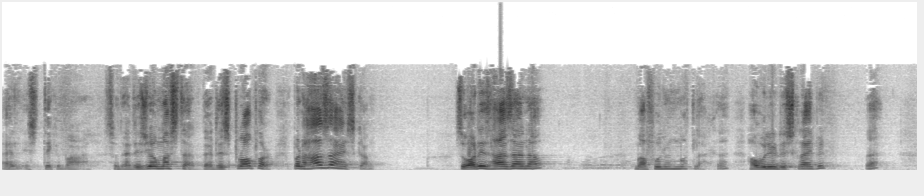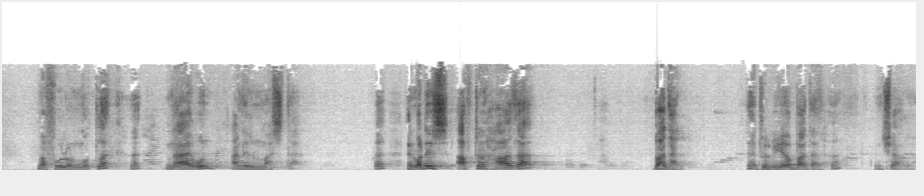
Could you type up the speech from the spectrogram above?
and istiqbal. So that is your master. That is proper. But haza has come. So what is haza now? Mafulun mutlaq. Huh? How will you describe it? Huh? Mafulun mutlaq. Huh? Naibun anil master. Huh? And what is after haza? Badal. That will be your badal. Inshallah.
